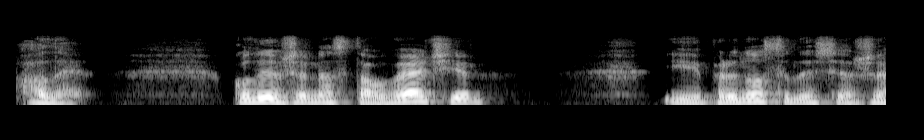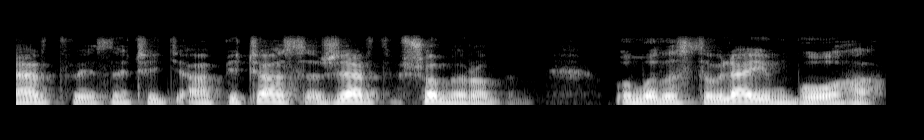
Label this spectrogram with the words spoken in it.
Але коли вже настав вечір і приносилися жертви, значить, а під час жертв що ми робимо? Умилостивляємо Бога.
